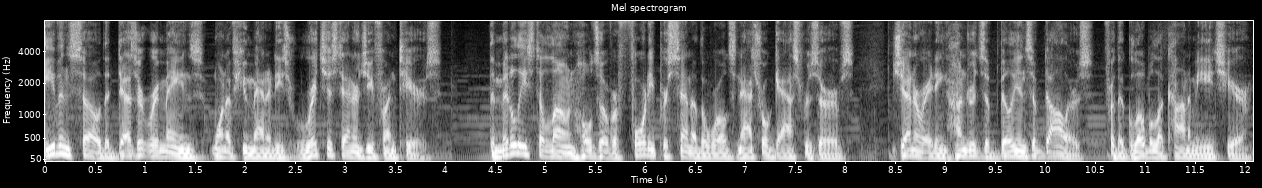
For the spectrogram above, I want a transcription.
Even so, the desert remains one of humanity's richest energy frontiers. The Middle East alone holds over 40% of the world's natural gas reserves, generating hundreds of billions of dollars for the global economy each year.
